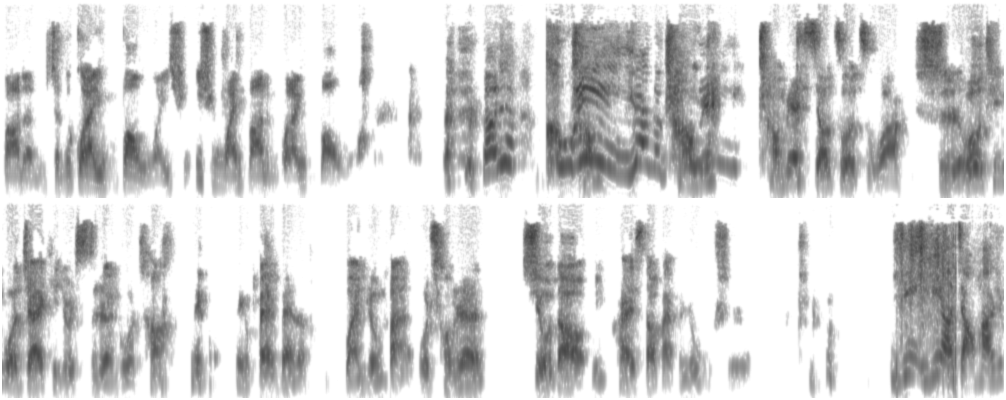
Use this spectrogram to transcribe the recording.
bottom，整个过来拥抱我，一群一群 white bottom 过来拥抱我，然后就 queen，you are the 场面场面需要做足啊！是我有听过 Jackie 就是私人给我唱那个那个 Bad Band 的完整版，我承认是有到 impress 到百分之五十。一定一定要讲话，就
